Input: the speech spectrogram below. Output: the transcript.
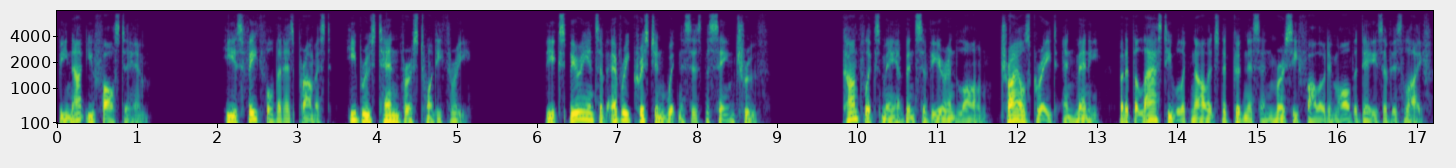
Be not you false to him. He is faithful that has promised, Hebrews 10 verse 23. The experience of every Christian witnesses the same truth. Conflicts may have been severe and long, trials great and many, but at the last he will acknowledge that goodness and mercy followed him all the days of his life.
